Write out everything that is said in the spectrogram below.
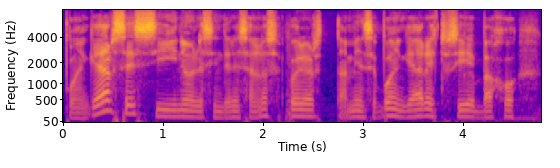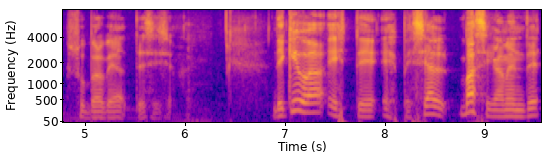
Pueden quedarse, si no les interesan los spoilers, también se pueden quedar. Esto sigue bajo su propia decisión. ¿De qué va este especial? Básicamente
